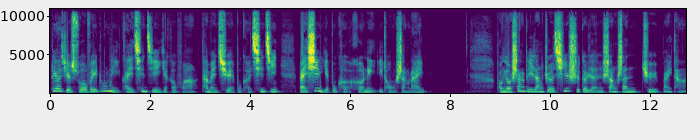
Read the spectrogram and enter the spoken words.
第二节说：“唯独你可以亲近耶和华，他们却不可亲近，百姓也不可和你一同上来。”朋友，上帝让这七十个人上山去拜他，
